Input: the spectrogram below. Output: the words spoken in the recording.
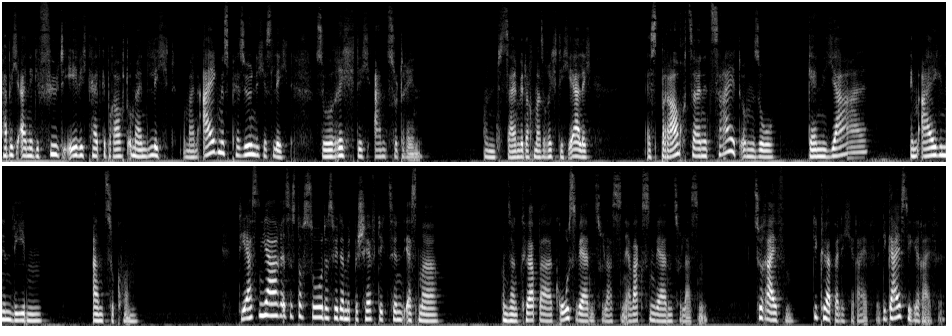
habe ich eine gefühlte Ewigkeit gebraucht, um mein Licht, um mein eigenes persönliches Licht so richtig anzudrehen. Und seien wir doch mal so richtig ehrlich, es braucht seine Zeit, um so genial im eigenen Leben anzukommen. Die ersten Jahre ist es doch so, dass wir damit beschäftigt sind, erstmal unseren Körper groß werden zu lassen, erwachsen werden zu lassen, zu reifen, die körperliche Reife, die geistige Reife.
